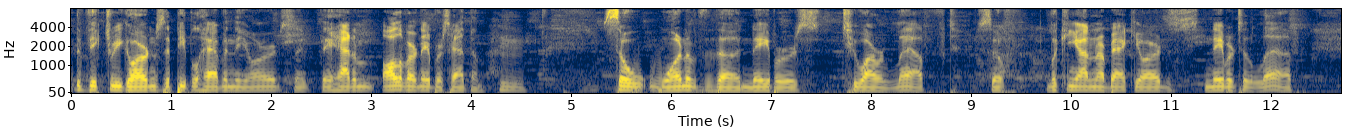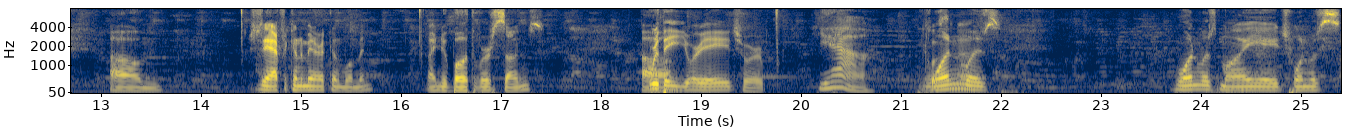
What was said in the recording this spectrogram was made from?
the victory gardens that people have in the yards, they, they had them. All of our neighbors had them. Hmm. So one of the neighbors to our left, so f- looking out in our backyards, neighbor to the left, um, she's an African American woman. I knew both of her sons. Were Uh, they your age or? yeah. Close one enough. was one was my age, one was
